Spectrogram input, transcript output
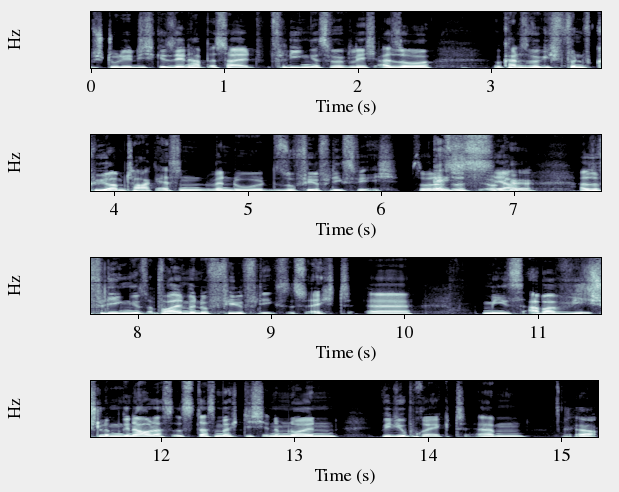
Studie, die ich gesehen habe, ist halt, Fliegen ist wirklich, also du kannst wirklich fünf Kühe am Tag essen, wenn du so viel fliegst wie ich. So, das Echt? ist, Okay. ja. Also Fliegen ist, vor allem wenn du viel fliegst, ist echt äh, mies. Aber wie schlimm genau das ist, das möchte ich in einem neuen Videoprojekt ähm, Ja.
